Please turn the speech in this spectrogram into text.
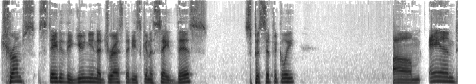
Trump's State of the Union address that he's going to say this specifically?" Um, and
